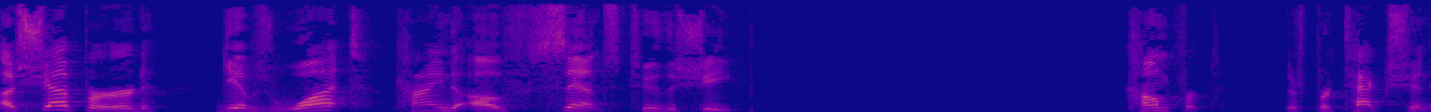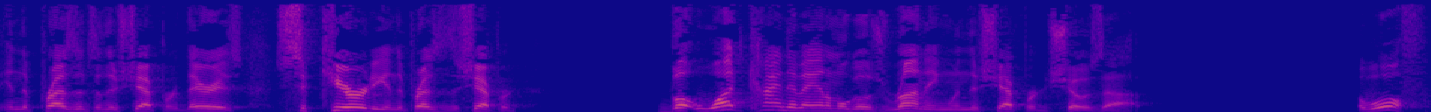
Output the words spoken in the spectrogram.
A shepherd gives what kind of sense to the sheep? Comfort. There's protection in the presence of the shepherd. There is security in the presence of the shepherd. But what kind of animal goes running when the shepherd shows up? A wolf.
